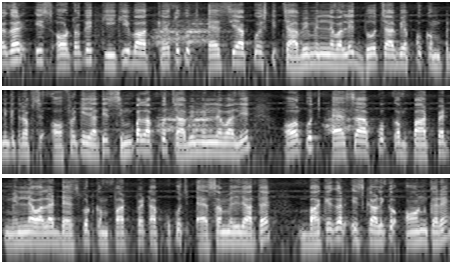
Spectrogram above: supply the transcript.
अगर इस ऑटो के की की बात करें तो कुछ ऐसी आपको इसकी चाबी मिलने वाली है। दो चाबी आपको कंपनी की तरफ़ से ऑफ़र की जाती है। सिंपल आपको चाबी मिलने वाली है और कुछ ऐसा आपको कंपार्टमेंट मिलने वाला है। डैशबोर्ड कंपार्टमेंट आपको कुछ ऐसा मिल जाता है। बाकी अगर इस गाड़ी को ऑन करें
